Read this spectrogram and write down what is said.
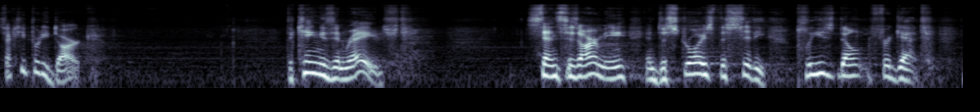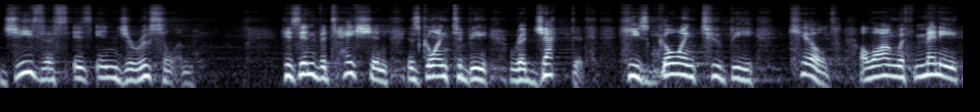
It's actually pretty dark. The king is enraged sends his army and destroys the city. Please don't forget, Jesus is in Jerusalem. His invitation is going to be rejected. He's going to be killed, along with many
